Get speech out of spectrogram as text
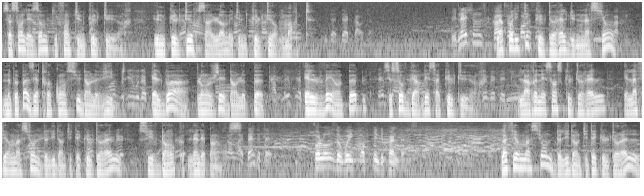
Ce sont les hommes qui font une culture. Une culture sans l'homme est une culture morte. La politique culturelle d'une nation ne peut pas être conçue dans le vide. Elle doit plonger dans le peuple. Élever un peuple, c'est sauvegarder sa culture. La renaissance culturelle et l'affirmation de l'identité culturelle suivent donc l'indépendance. L'affirmation de l'identité culturelle,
